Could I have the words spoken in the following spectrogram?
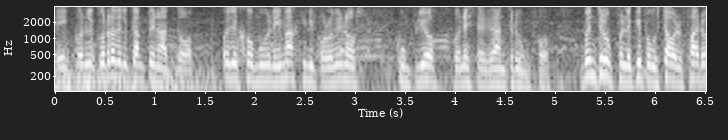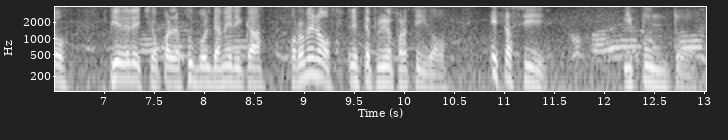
eh, con el correr del campeonato. Hoy dejó muy buena imagen y por lo menos cumplió con este gran triunfo. Buen triunfo el equipo de Gustavo Alfaro, pie derecho para el fútbol de América, por lo menos en este primer partido. Es así y punto.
